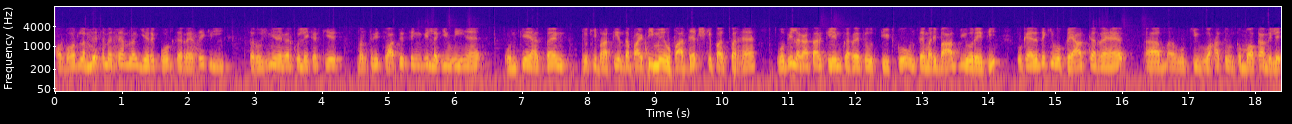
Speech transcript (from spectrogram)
और बहुत लंबे समय से हम लोग ये रिपोर्ट कर रहे थे कि सरोजनी नगर को लेकर के मंत्री स्वाति सिंह भी लगी हुई हैं। उनके हस्बैंड जो कि भारतीय जनता पार्टी में उपाध्यक्ष के पद पर हैं, वो भी लगातार क्लेम कर रहे थे उस सीट को। उनसे हमारी बात भी हो रही थी। वो कह रहे थे कि वो प्रयास कर रहे हैं कि वहाँ से उनको मौका मिले।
